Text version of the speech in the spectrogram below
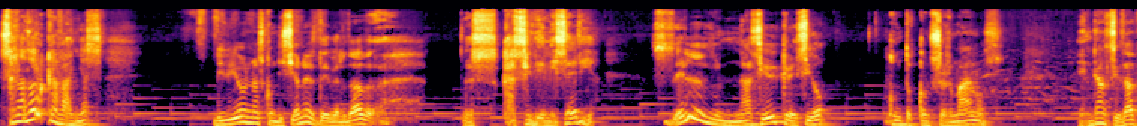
Salvador Cabañas vivió unas condiciones de verdad, pues casi de miseria. Él nació y creció junto con sus hermanos en una ciudad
